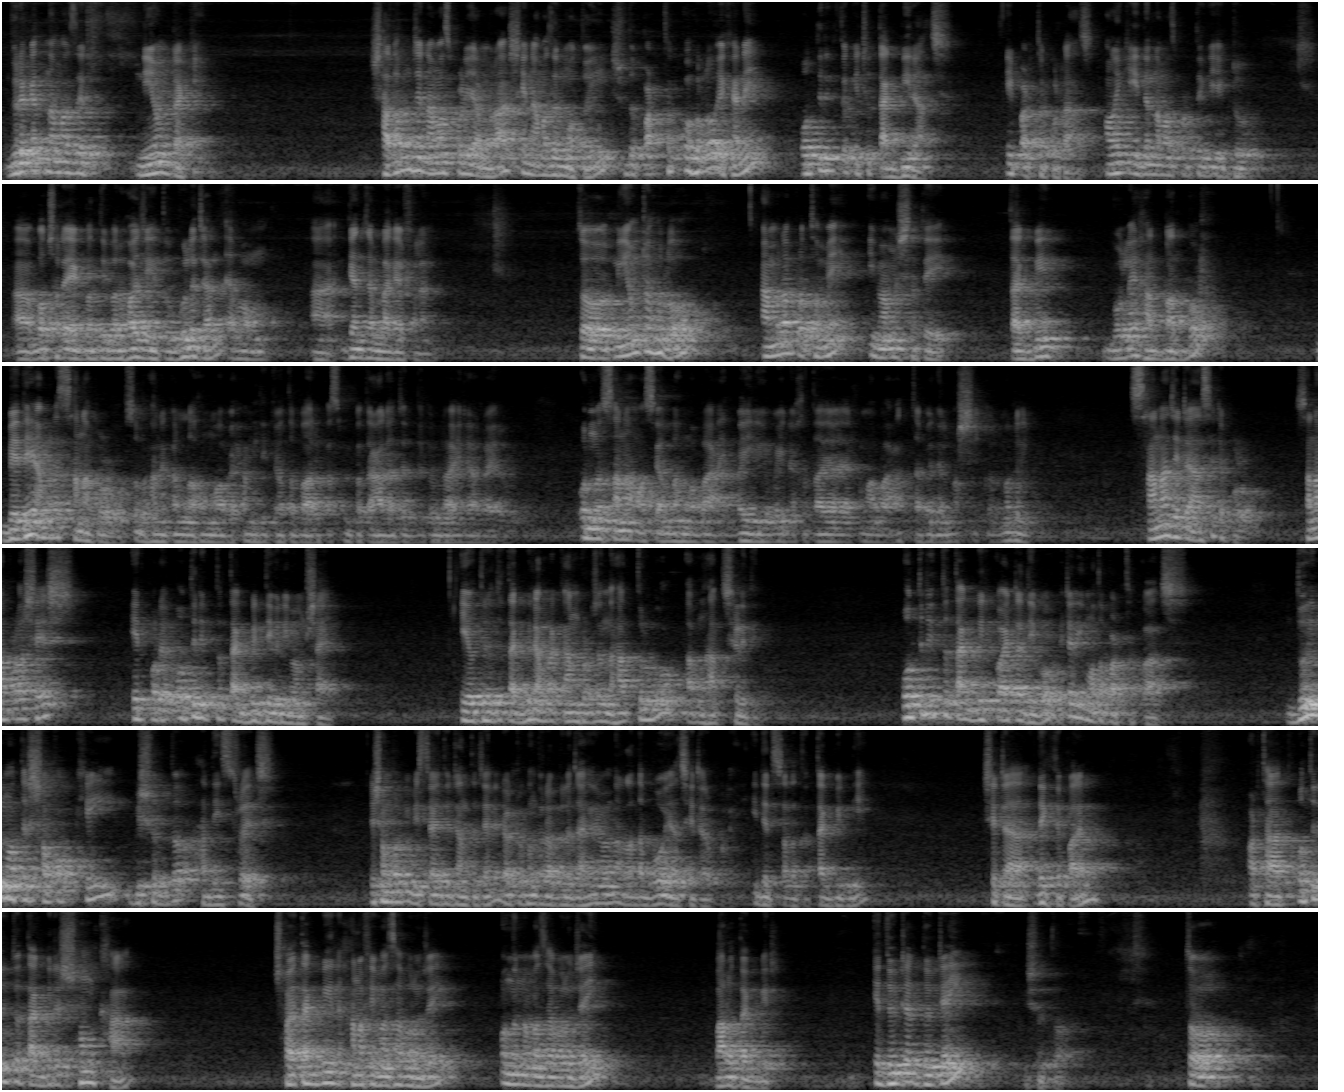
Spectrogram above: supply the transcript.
দুই রাকাত নামাজের নিয়মটা কি? সাধারণ যে নামাজ পড়ি আমরা, সেই নামাজের মতোই, শুধু পার্থক্য হলো এখানে অতিরিক্ত কিছু তাকবির আছে। এই পার্থক্যটা আছে। অনেকে ঈদের নামাজ পড়তে গিয়ে একটু বছরে একবার দুবার হয় যেহেতু ভুলে যান এবং গ্যাঞ্জাম লাগায় ফেলেন। তো নিয়মটা হলো, আমরা প্রথমে ইমামের সাথে তাকবির বলে হাত বাঁধব। বেঁধে আমরা সানা পড়ব। ইলাহা গায়রুক অন্য সানাও আছে মাশরিক ওয়াল সানা যেটা আছে এটা পড়ো। সানা পড়া শেষ, এরপরে অতিরিক্ত তাকবির দেবেন ইমাম সাহেব। এই অতিরিক্ত তাকবির আমরা কান পর্যন্ত হাত তুলবো এবং হাত ছেড়ে দিব। অতিরিক্ত তাকবির কয়টা দিব? এটারই মত পার্থক্য আছে। দুই মতের সপক্ষেই বিশুদ্ধ হাদিস রয়েছে। এ সম্পর্কে বিস্তারিত জানতে চাইলে ডক্টর বন্ধুর আব্দুল্লাহ জাহির রহমান আলাদা বই আছে এটার উপরে। ঈদের সালাতের তাকবির নিয়ে সেটা দেখতে পারেন। অর্থাৎ অতিরিক্ত তাকবিরের সংখ্যা ছয় তাকবির হানাফি মাঝাব অনুযায়ী, অন্যান্য মাঝাব অনুযায়ী বারো তাকবির। এই দুইটার দুইটাই বিশুদ্ধ। তো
